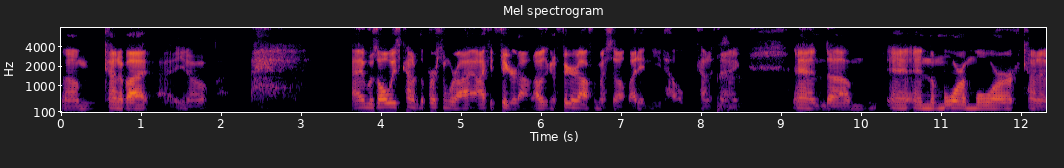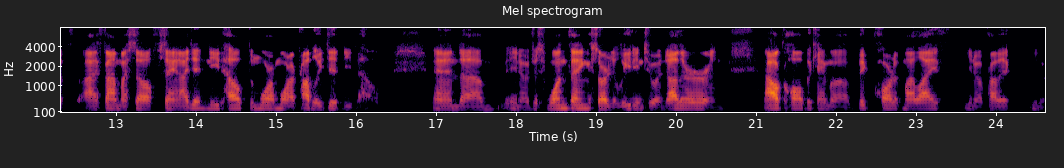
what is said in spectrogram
um, kind of I, I, you know i was always kind of the person where i, I could figure it out. I was going to figure it out for myself. I didn't need help kind of thing. And, um, and and the more and more kind of i found myself saying i didn't need help the more and more i probably did need the help. And um, you know just one thing started leading to another and alcohol became a big part of my life you know probably you know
